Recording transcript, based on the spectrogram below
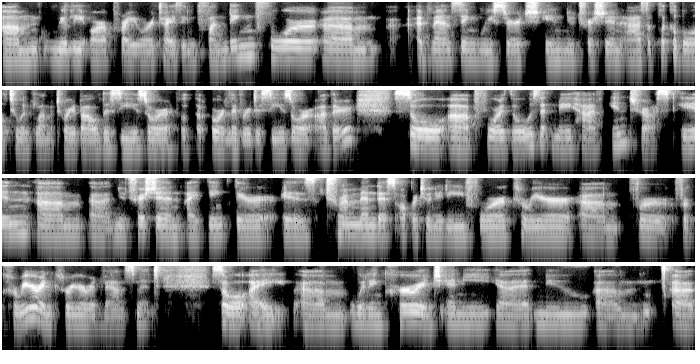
um, really are prioritizing funding for um, advancing research in nutrition as applicable to inflammatory bowel disease or, or liver disease or other. So uh, for those that may have interest in in um, uh, nutrition, I think there is tremendous opportunity for career um, for for career and career advancement. So I um, would encourage any uh, new um, uh,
